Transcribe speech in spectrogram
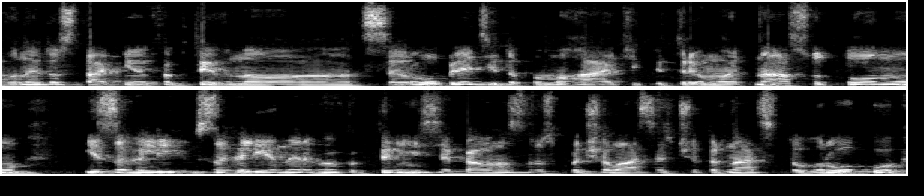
Вони достатньо ефективно це роблять і допомагають і підтримують нас у тому. І взагалі, взагалі, енергоефективність, яка у нас розпочалася з 2014 року,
